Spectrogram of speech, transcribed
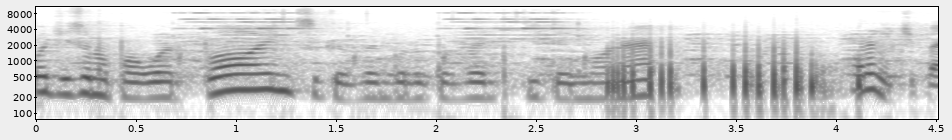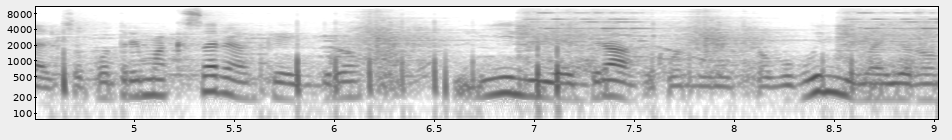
poi ci sono powerpoints che vengono convertite in monete. Ora che ci penso, potrei maxare anche i Dro Lily e Draco quando li trovo, quindi meglio non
